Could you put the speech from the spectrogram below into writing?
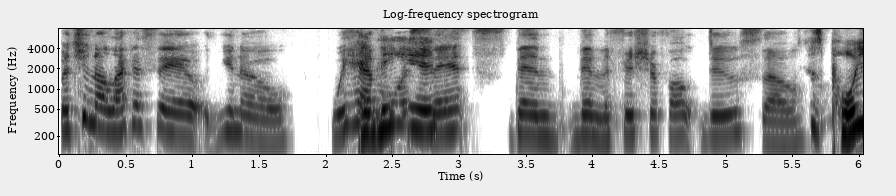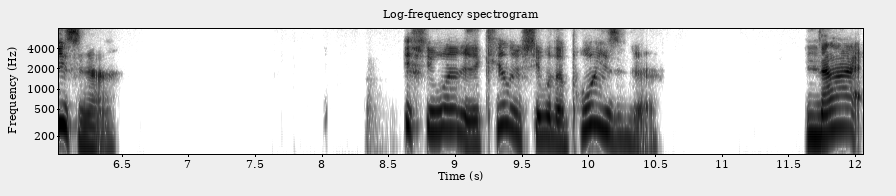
But you know, like I said, you know, we have And more sense than than the Fisher folk do. So Just poison her. If she wanted to kill her, she would have poisoned her. Not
